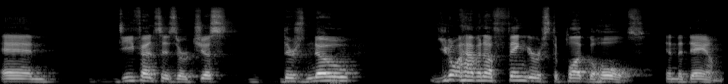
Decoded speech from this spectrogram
And defenses are just there's no you don't have enough fingers to plug the holes in the dam,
